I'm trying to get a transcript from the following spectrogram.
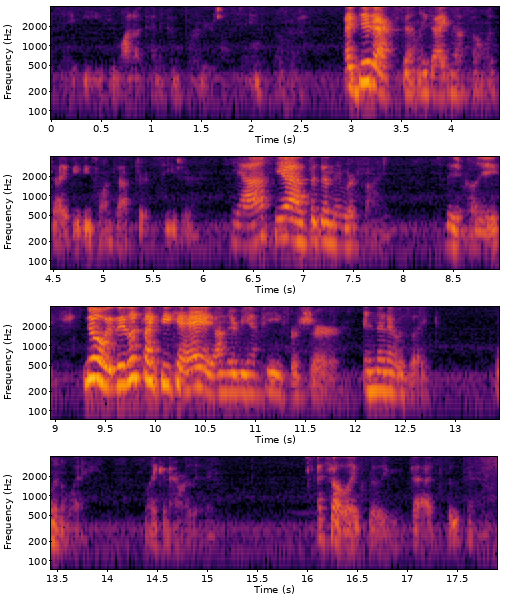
has diabetes. You want to kind of confirm your testing. I did accidentally diagnose someone with diabetes once after a seizure. Yeah, Yeah, but then they were fine. they didn't really. No, they looked like DKA on their BMP for sure. And then it was like, went away like an hour later. I felt like really bad for the parents.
